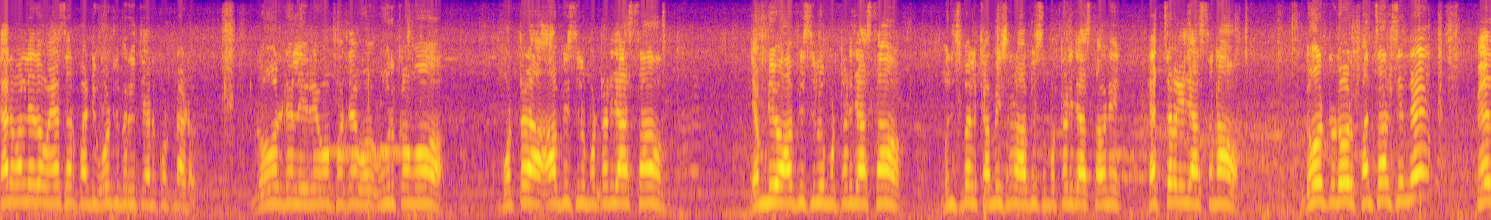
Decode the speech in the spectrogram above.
దానివల్ల ఏదో వైఎస్ఆర్ పార్టీ ఓట్లు పెరుగుతాయి అనుకుంటున్నాడు. డోర్ డెలివరీ ఇవ్వకపోతే ఊరుకోమో ఊరుకోము. ముట్ట ఆఫీసులు ముట్టడి చేస్తాం. ఎండిఓ ఆఫీసులు ముట్టడి చేస్తాం. మున్సిపల్ కమిషనర్ ఆఫీసు ముట్టడి చేస్తామని హెచ్చరిక చేస్తున్నాం. డోర్ టు డోర్ పంచాల్సిందే పేద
